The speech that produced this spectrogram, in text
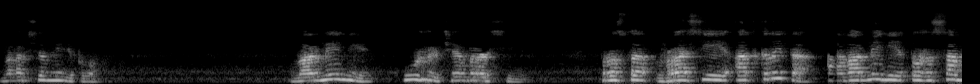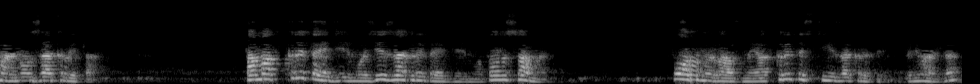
Во всем мире плохо. В Армении хуже, чем в России. Просто в России открыто, а в Армении то же самое, но закрыто. Там открытое дерьмо, здесь закрытое дерьмо. То же самое. Формы разные, открытости и закрытости. Понимаешь, да?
